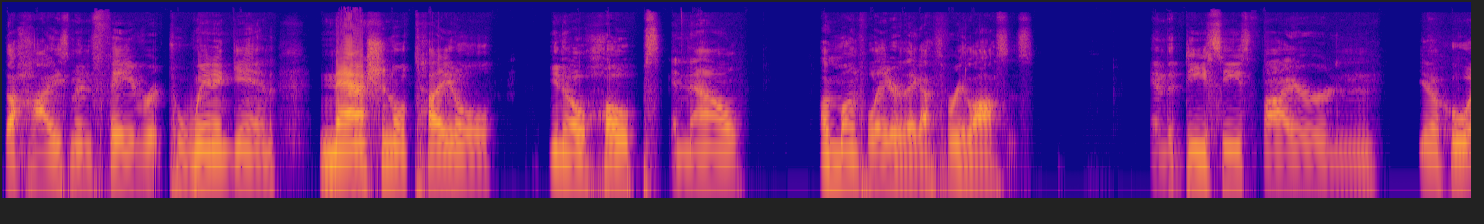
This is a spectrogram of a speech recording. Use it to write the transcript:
the Heisman favorite to win again, national title, you know, hopes, and now a month later they got three losses, and the DC's fired, and you know who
